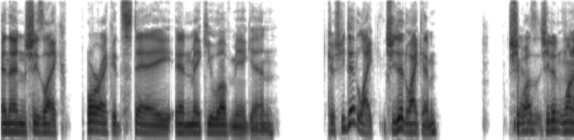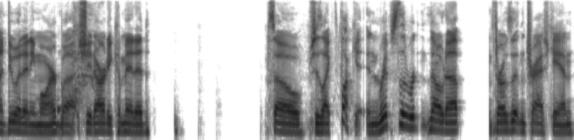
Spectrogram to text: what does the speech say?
and then she's like, "Or I could stay and make you love me again," because she did like she did like him. She Yeah. was she didn't want to do it anymore, but she'd already committed. So she's like, fuck it, and rips the note up, throws it in the trash can.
